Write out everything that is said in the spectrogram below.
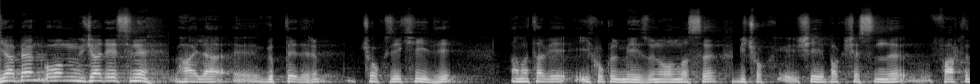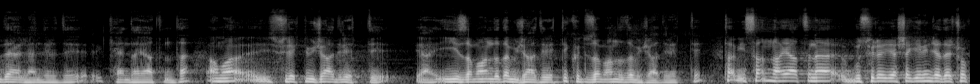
Ya ben babamın mücadelesini hala e, gıpta ederim. Çok zekiydi. Ama tabii ilkokul mezunu olması birçok şeye bakış açısını farklı değerlendirdi kendi hayatında. Ama e, sürekli mücadele etti. Yani iyi zamanda da mücadele etti, kötü zamanda da mücadele etti. Tabii insanın hayatına bu süre yaşa gelince de çok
